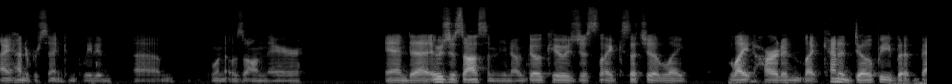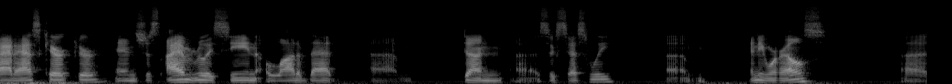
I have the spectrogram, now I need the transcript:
I hundred percent completed um, the one that was on there, and uh, it was just awesome. You know, Goku is just like such a like light-hearted, like kind of dopey but badass character, and it's just I haven't really seen a lot of that um, done uh, successfully um, anywhere else. Uh,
